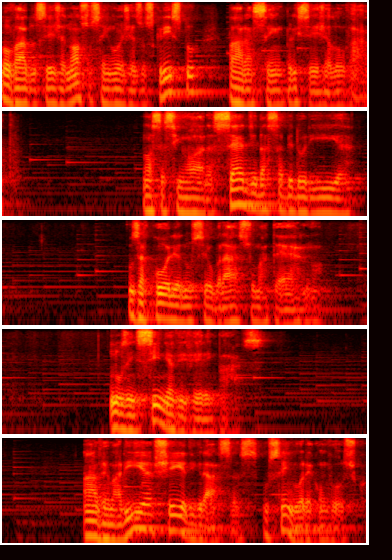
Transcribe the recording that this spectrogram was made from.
Louvado seja nosso Senhor Jesus Cristo, para sempre seja louvado. Nossa Senhora, sede da sabedoria, nos acolha no seu braço materno, nos ensine a viver em paz. Ave Maria, cheia de graças, o Senhor é convosco.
